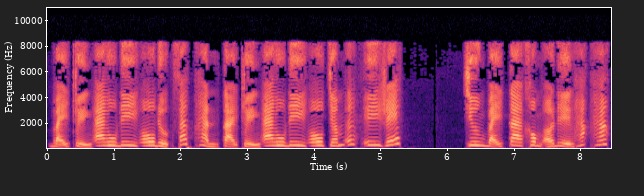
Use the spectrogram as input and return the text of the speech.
7 truyện audio được phát hành tại truyện audio.fiz Chương 7 ta không ở địa hh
